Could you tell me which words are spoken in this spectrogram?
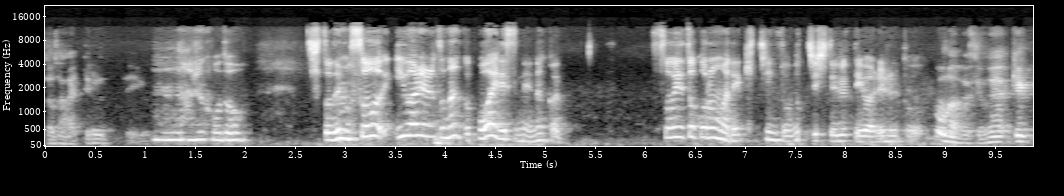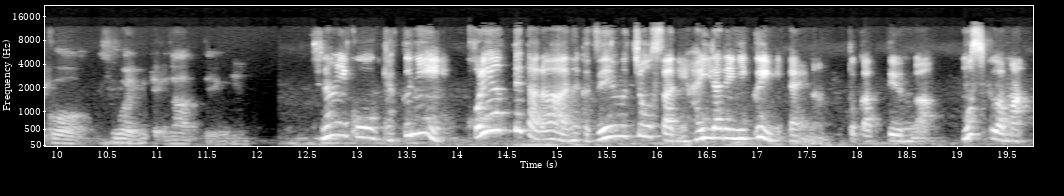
調査入ってるっていう。うんなるほど。ちょっとでもそう言われるとなんか怖いですね。なんかそういうところまできちんとウォッチしてるって言われると。そうなんですよね。結構すごい見てるなっていう。ちなみにこう逆にこれやってたらなんか税務調査に入られにくいみたいなとかっていうのがもしくは、まあ、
